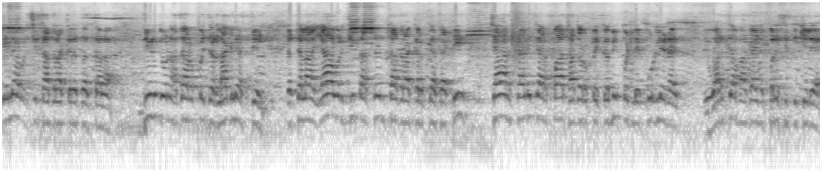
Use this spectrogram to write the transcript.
गेल्या वर्षी साजरा करत असताना दीड दोन हजार रुपये जर लागले असतील तर त्याला या वर्षीचा सण साजरा करण्यासाठी चार साडेचार पाच हजार रुपये कमी पडले पुरले नाहीत. ही वाढत्या महागाईने परिस्थिती केली आहे.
